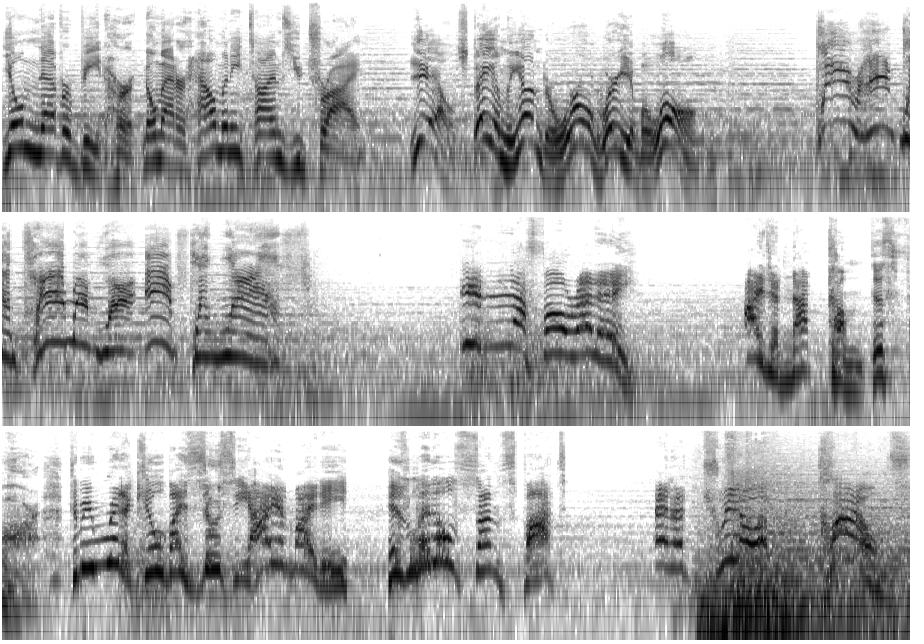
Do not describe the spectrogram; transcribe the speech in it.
You'll never beat Herc, no matter how many times you try. Yeah, stay in the underworld where you belong. You the time of your afterlife. Enough already! I did not come this far to be ridiculed by Zeus the High and Mighty, his little sunspot, and a trio of clowns!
